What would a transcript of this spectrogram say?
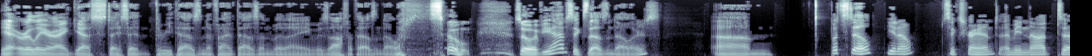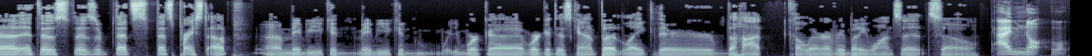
Yeah, earlier I guessed I said three thousand to five thousand, but I was off a thousand dollars. So, so if you have six thousand dollars, um, but still, you know, six grand. I mean, not uh, those those are that's that's priced up. Uh, maybe you could maybe you could work a work a discount, but like they're the hot color, everybody wants it. So I'm not well,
